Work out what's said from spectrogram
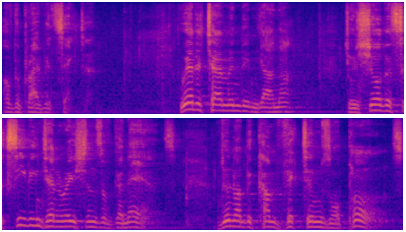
of the private sector. We are determined in Ghana to ensure that succeeding generations of Ghanaians do not become victims or pawns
